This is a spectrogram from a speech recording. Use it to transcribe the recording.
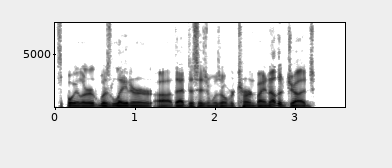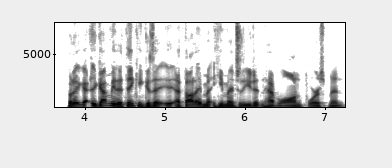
spoiler, was later uh, that decision was overturned by another judge. But it got, it got me to thinking because I, I thought I, he mentioned that you didn't have law enforcement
